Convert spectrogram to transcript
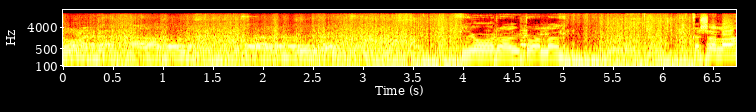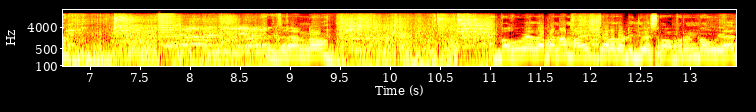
दोन. आहेत का? हा, दोन. हा, याच्यामध्ये येतोय. यो राईटवाला. कशाला? मित्रांनो बघूयात आपण हा माईक जरा थोडे दिवस वापरून बघूयात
